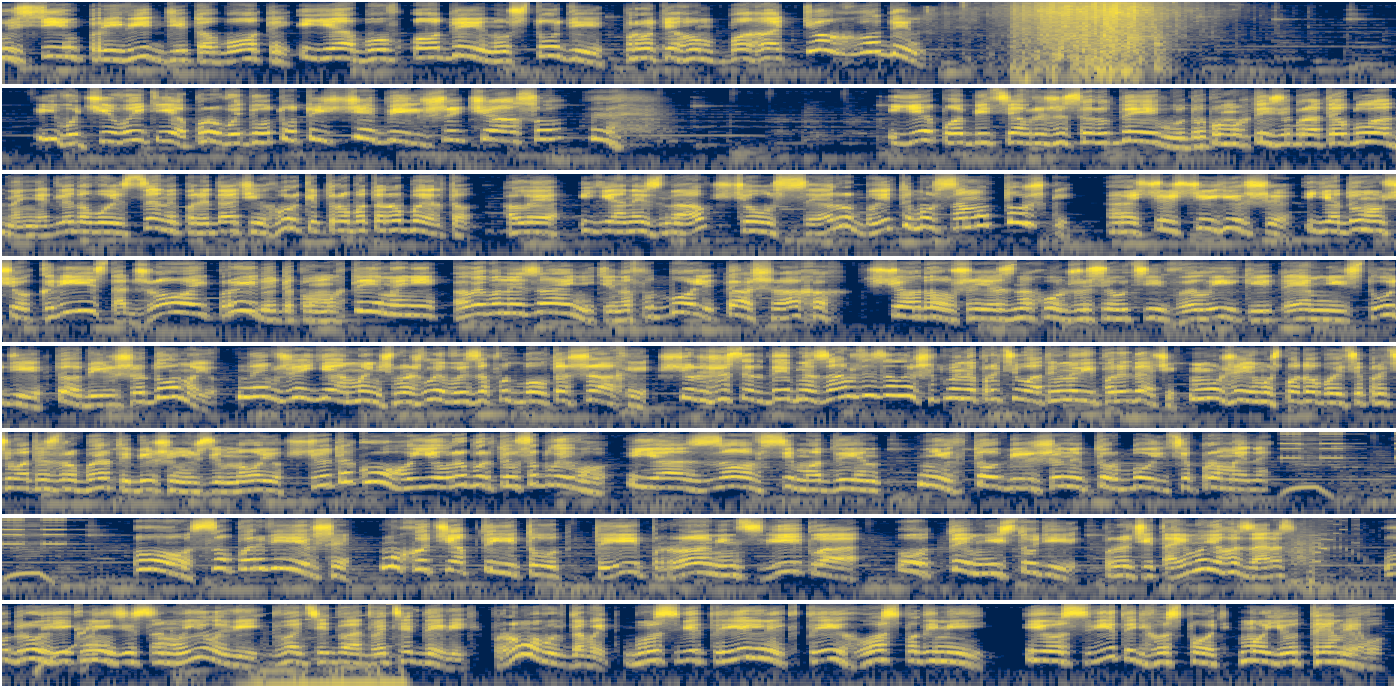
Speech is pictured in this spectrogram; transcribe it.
Усім привіт, дітоботи! Я був один у студії протягом багатьох годин. І вочевидь я проведу тут іще більше часу. Я пообіцяв режисеру Дейву допомогти зібрати обладнання для нової сцени передачі гуркіт робота Роберто. Але я не знав, що усе робитиму самотужки. А що ще гірше, я думав, що Кріс та Джой прийдуть допомогти мені, але вони зайняті на футболі та шахах. Що довше я знаходжуся у цій великій темній студії, то більше думаю. Невже я менш важливий за футбол та шахи? Що режисер Дейв назавжди залишить мене працювати в новій передачі? Може йому сподобається працювати з Роберти більше ніж зі мною? Що такого є у Роберти особливого? Я зовсім один. Ніхто більше не турбується про мене. О, супервірше! Ну хоча б ти тут. Ти промінь світла у темній студії. Прочитаймо його зараз. У другій книзі Самуїловій 22-29 промовив Давид, бо світильник ти, Господи мій, і освітить Господь мою темряву.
